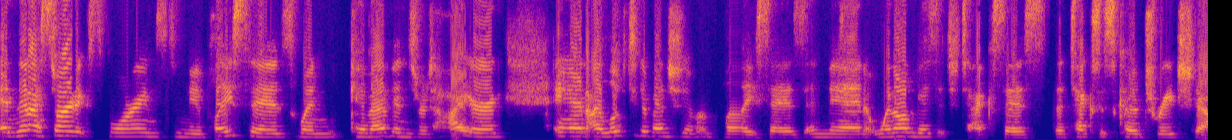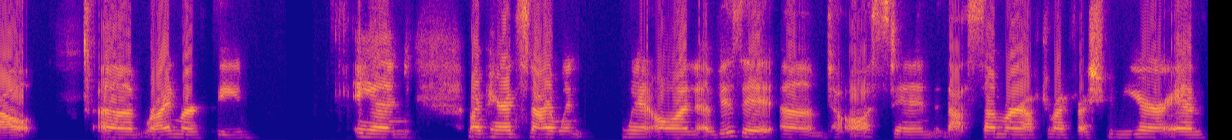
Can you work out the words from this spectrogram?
and then I started exploring some new places when Kim Evans retired. And I looked at a bunch of different places and then went on a visit to Texas. The Texas coach reached out, um, Ryan Murphy. And my parents and I went went on a visit um, to Austin that summer after my freshman year, and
